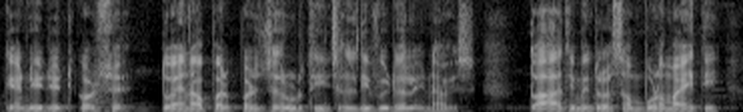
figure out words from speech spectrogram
કેન્ડિડેટ કરશે, તો એના ઉપર પણ જરૂરથી જલ્દી વીડિયો લઈને આવીશ. તો આથી મિત્રો સંપૂર્ણ માહિતી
